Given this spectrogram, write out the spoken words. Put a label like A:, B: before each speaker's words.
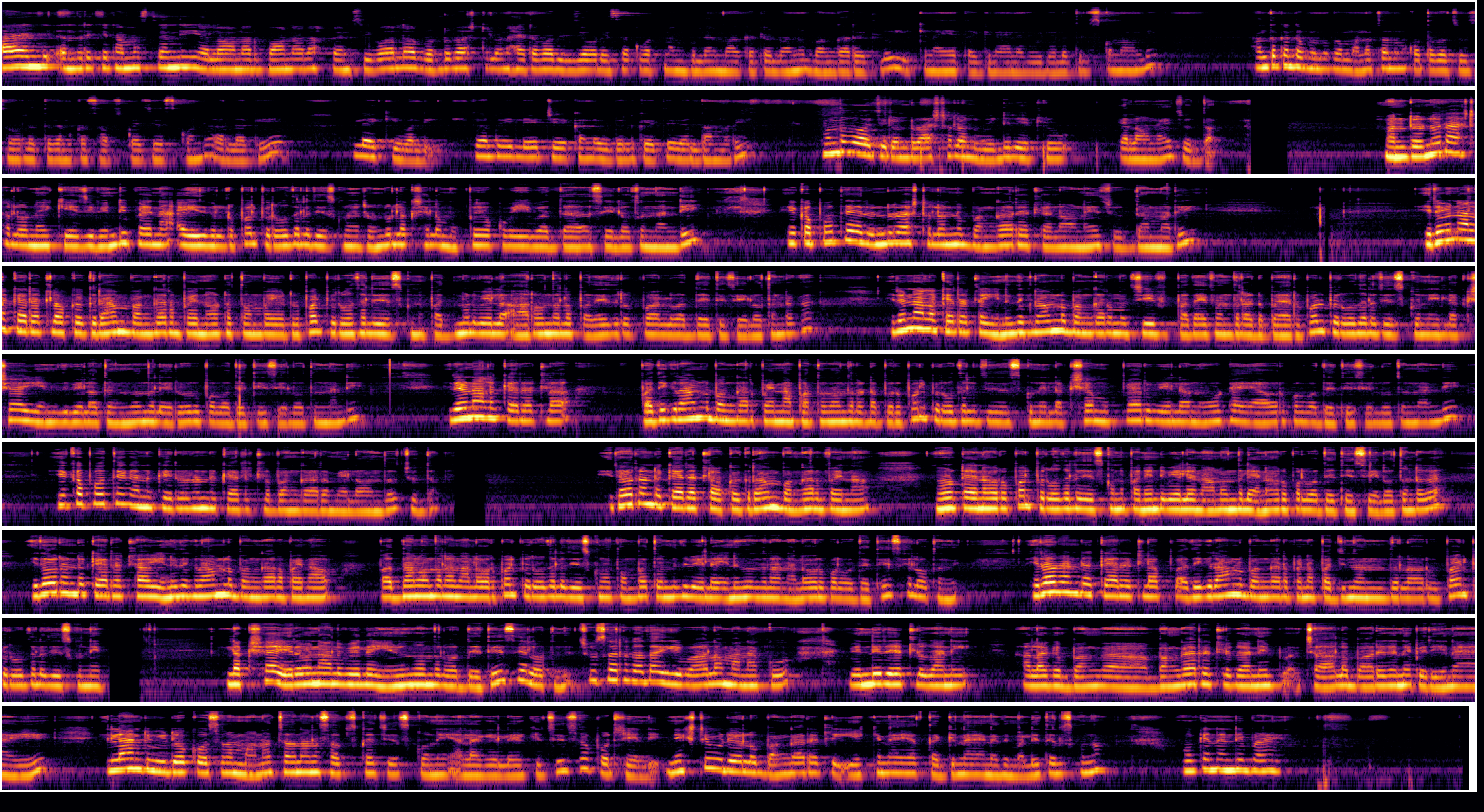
A: Hi అండి. అందరికీ నమస్తే అండి. ఎలా ఉన్నారు? బాగున్నారా? ఫ్రెండ్స్ ఇవాళ రెండు రాష్ట్రాల్లోని హైదరాబాద్ విజయవాడ విశాఖపట్నం బుల్లెన్ మార్కెట్లలోని బంగారు రేట్లు ఎక్కినాయో తగ్గినాయి అనేది వీడియోలో తెలుసుకుందామండి అంతకంటే ముందుగా మన ఛానల్ కొత్తగా చూసే వాళ్ళైతే కనుక సబ్స్క్రైబ్ చేసుకోండి. అలాగే లైక్ ఇవ్వండి. ఇక్కడ లేట్ చేయకుండా వీడియోలకి అయితే వెళ్దాం మరి. ముందుగా వచ్చి రెండు రాష్ట్రాల్లోని వెండి రేట్లు ఎలా ఉన్నాయో చూద్దాం. మన రెండు రాష్ట్రాల్లోనే కేజీ వెండి పైన ఐదు వేల రూపాయలు పెరుగుదల తీసుకుని రెండు లక్షల ముప్పై ఒక వెయ్యి వద్ద సేల్ అవుతుందండి. ఇకపోతే రెండు రాష్ట్రాల్లోని బంగారు రేట్లు ఎలా ఉన్నాయో చూద్దాం మరి. ఇరవై నాలుగు క్యారెట్ల ఒక గ్రామ్ బంగారంపై నూట తొంభై ఏడు రూపాయలు పెరుగుదల చేసుకుని పదమూడు వేల ఆరు వందల పదహైదు రూపాయల వద్ద అయితే సేల్ అవుతుండగా ఇరవై నాలుగు క్యారెట్ల ఎనిమిది గ్రాముల బంగారం వచ్చి పదహైదు వందల డెబ్బై ఆరు రూపాయలు పెరుగుదల చేసుకుని లక్ష ఎనిమిది వేల తొమ్మిది వందల ఇరవై రూపాయల వద్ద అయితే సేల్ అవుతుందండి. ఇరవై నాలుగు క్యారెట్ల పది గ్రాముల బంగారం పైన పంతొమ్మిది వందల డెబ్బై రూపాయలు పెరుగుదల చేసుకుని లక్ష ముప్పై ఆరు వేల నూట యాభై రూపాయల వద్ద అయితే సేల్ అవుతుందండి. ఇకపోతే కనుక ఇరవై రెండు క్యారెట్ల బంగారం ఎలా ఉందో చూద్దాం. ఇరవై రెండు క్యారెట్ల ఒక గ్రామ్ బంగారం పైన నూట ఎనభై రూపాయలు పెరుగుదల తీసుకుని పన్నెండు వేల నాలుగు వందల ఎనభై రూపాయల వద్ద అయితే సేల్ అవుతుండగా ఇరవై రెండు క్యారెట్ల ఎనిమిది గ్రాముల బంగారం పైన పద్నాలుగు వందల నలభై రూపాయలు పెరుగుదల తీసుకుని తొంభై తొమ్మిది వేల ఎనిమిది వందల నలభై రూపాయల వద్ద అయితే సేల్ అవుతుంది. ఇరవై రెండు క్యారెట్ల పది గ్రాముల బంగారం పైన పద్దెనిమిది వందల రూపాయలు పెరుగుదల తీసుకుని లక్ష ఇరవై నాలుగు వేల ఎనిమిది వందల వద్ద అయితే సేల్ అవుతుంది. చూసారు కదా ఇవాళ మనకు వెండి రేట్లు కానీ అలాగే బంగా బంగారు రేట్లు కానీ చాలా భారీగానే పెరిగినాయి. ఇలాంటి వీడియో కోసం మన ఛానల్ సబ్స్క్రైబ్ చేసుకొని అలాగే లైక్ ఇచ్చి సపోర్ట్ చేయండి. నెక్స్ట్ వీడియోలో బంగారు రేట్లు ఎక్కినాయా తగ్గినాయా అనేది మళ్ళీ తెలుసుకుందాం. ఓకేనండి బాయ్.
